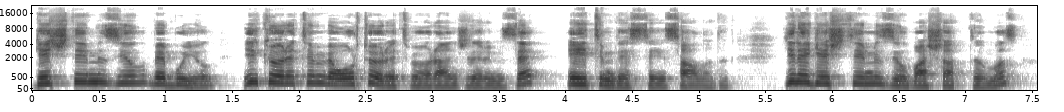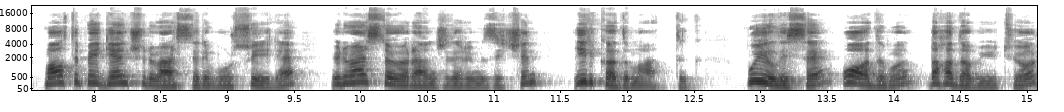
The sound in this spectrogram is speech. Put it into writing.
geçtiğimiz yıl ve bu yıl ilk öğretim ve orta öğretim öğrencilerimize eğitim desteği sağladık. Yine geçtiğimiz yıl başlattığımız Maltepe Genç Üniversiteli bursu ile üniversite öğrencilerimiz için ilk adımı attık. Bu yıl ise o adımı daha da büyütüyor.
